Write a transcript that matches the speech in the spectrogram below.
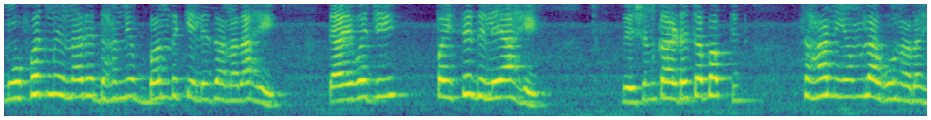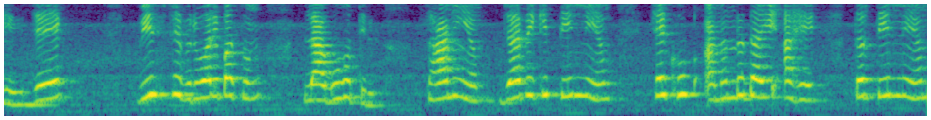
मोफत मिळणारे धान्य बंद केले जाणार आहे. त्याऐवजी पैसे दिले आहे. रेशन कार्डच्या बाबतीत सहा नियम लागू होणार आहे. जे एक वीस फेब्रुवारीपासून लागू होतील. सहा नियम ज्यापैकी तीन नियम हे खूप आनंददायी आहे तर तीन नियम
